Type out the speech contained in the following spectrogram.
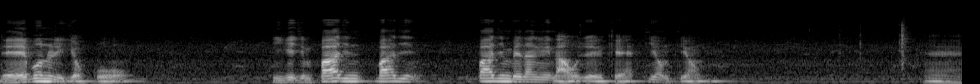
네 번을 이겼고 이게 지금 빠진 빠진 빠진 배당이 나오죠 이렇게. 띄엄띄엄. 예.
